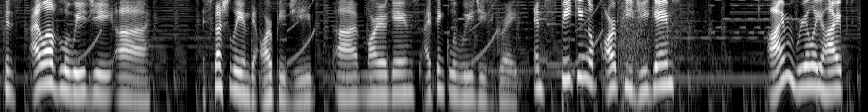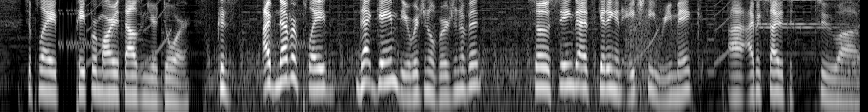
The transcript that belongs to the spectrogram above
Because I love Luigi, uh, especially in the RPG uh, Mario games. I think Luigi's great. And speaking of RPG games, I'm really hyped to play Paper Mario Thousand Year Door. Because I've never played that game, the original version of it. So seeing that it's getting an HD remake, uh, I'm excited to to uh,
